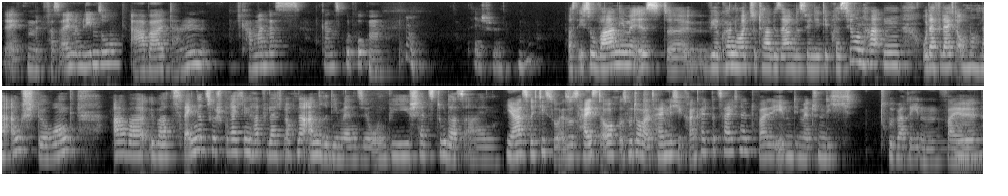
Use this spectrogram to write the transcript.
äh, mit fast allem im Leben so. Aber dann kann man das ganz gut wuppen. Hm. Sehr schön. Mhm. Was ich so wahrnehme ist, äh, wir können heutzutage sagen, dass wir eine Depression hatten oder vielleicht auch noch eine Angststörung. Aber über Zwänge zu sprechen, hat vielleicht noch eine andere Dimension. Wie schätzt du das ein? Ja, ist richtig so. Also es heißt auch, es wird auch als heimliche Krankheit bezeichnet, weil eben die Menschen nicht drüber reden, weil mhm.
